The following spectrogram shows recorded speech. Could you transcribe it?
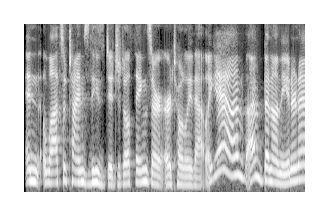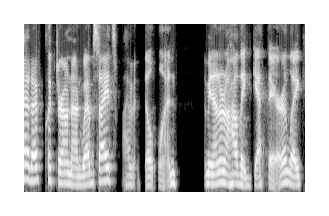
And lots of times these digital things are, are totally that. Like, yeah, I've, I've been on the internet, I've clicked around on websites, I haven't built one. I mean, I don't know how they get there. Like,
